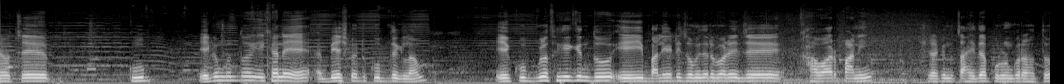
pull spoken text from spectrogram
এটা হচ্ছে কূপ। এরকম কিন্তু এখানে বেশ কয়েকটি কূপ দেখলাম। এই কূপগুলো থেকে কিন্তু এই বালিয়াটি জমিদার বাড়ি যে খাওয়ার পানি, সেটা কিন্তু চাহিদা পূরণ করা হতো।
